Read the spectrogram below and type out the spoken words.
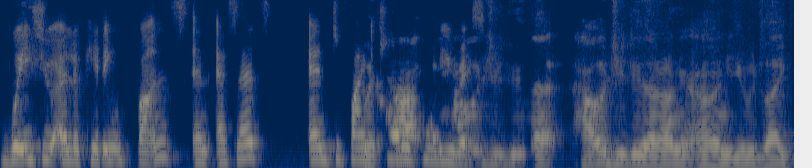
ways you're allocating funds and assets and to find Wait, counterparty how, risk. How would you do that? How would you do that on your own? You would like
